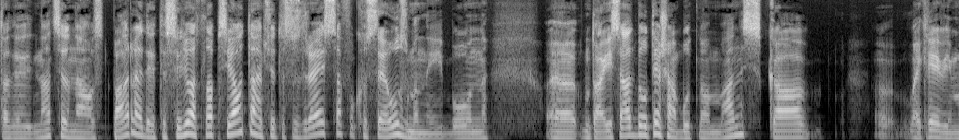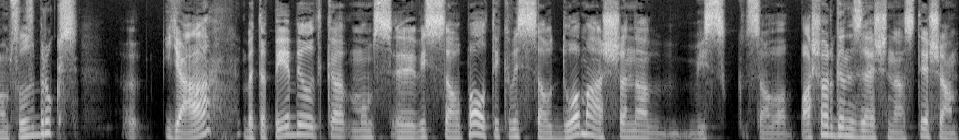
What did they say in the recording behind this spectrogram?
tādai nacionālistu pārādē, tas ir ļoti labs jautājums, jo tas uzreiz safokusē uzmanību. Un, eh, un tā īsa atbilde tiešām būtu no manis, ka vai eh, Krievija mums uzbruks, uh, Jā, bet piebildi, ka mums e, visu savu politiku, visu savu domāšanu, visu savu pašorganizēšanās tiešām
